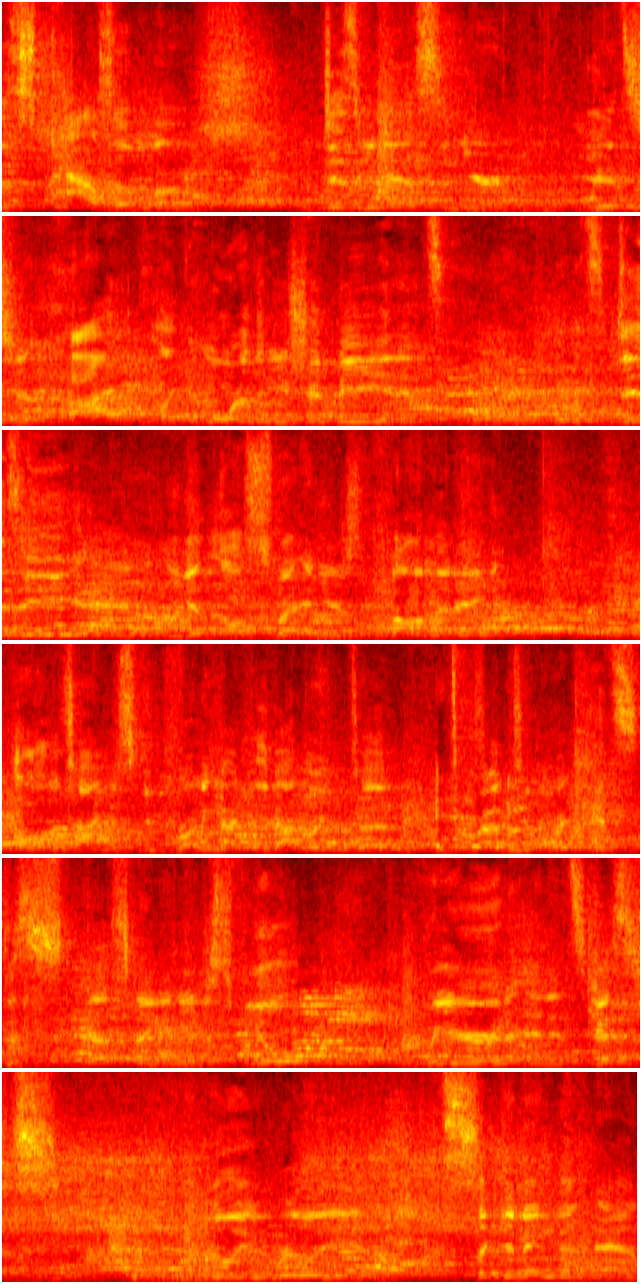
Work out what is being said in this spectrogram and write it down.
this spasm of Just running back to the bathroom to. It's grody? It's disgusting, and you just feel weird, and it's just really, really sickening, and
